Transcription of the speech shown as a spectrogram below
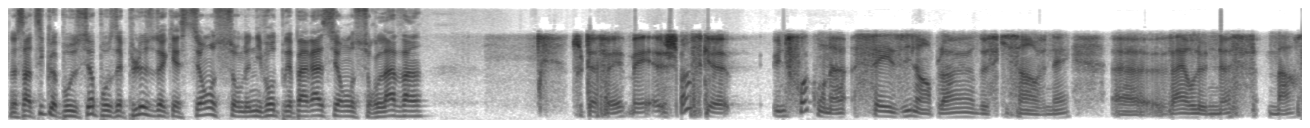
on a senti que l'opposition posait plus de questions sur le niveau de préparation, sur l'avant. Tout à fait. Mais euh, je pense que une fois qu'on a saisi l'ampleur de ce qui s'en venait euh, vers le 9 mars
